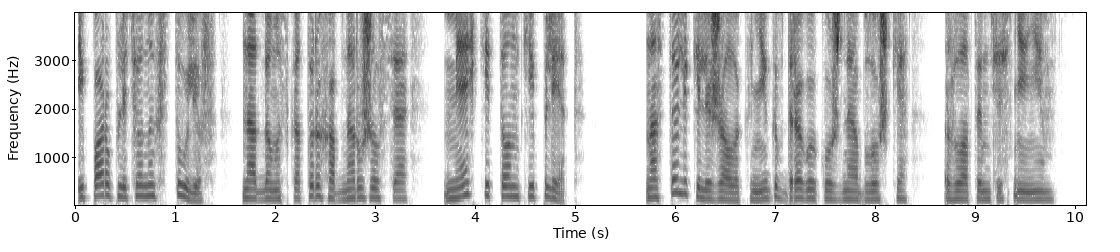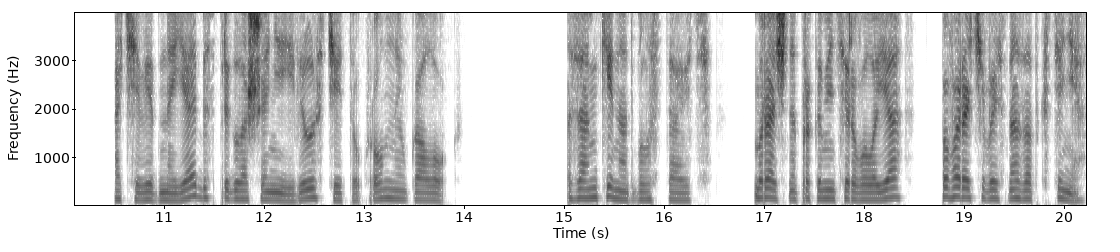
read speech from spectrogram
и пару плетеных стульев, на одном из которых обнаружился мягкий тонкий плед. На столике лежала книга в дорогой кожаной обложке с золотым тиснением. Очевидно, я без приглашения явилась в чей-то укромный уголок. «Замки надо было ставить», — мрачно прокомментировала я, поворачиваясь назад к стене.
